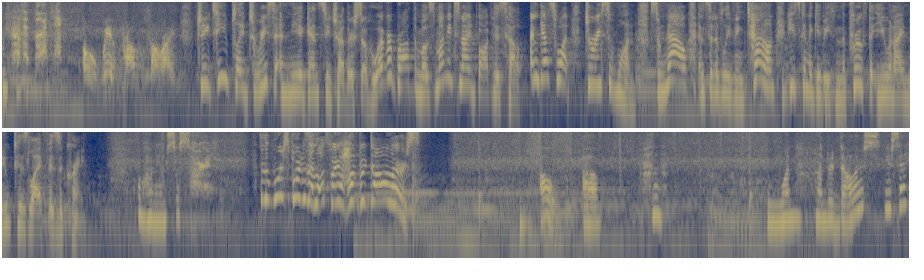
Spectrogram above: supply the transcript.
we have a problem. Oh, we have problems, all right. JT played Theresa and me against each other, so whoever brought the most money tonight bought his help. And guess what? Theresa won. So now, instead of leaving town, he's gonna give Ethan the proof that you and I nuked his life as a Crane. Oh, honey, I'm so sorry. And the worst part is I lost by a hundred dollars. Oh, uh, $100, you say?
